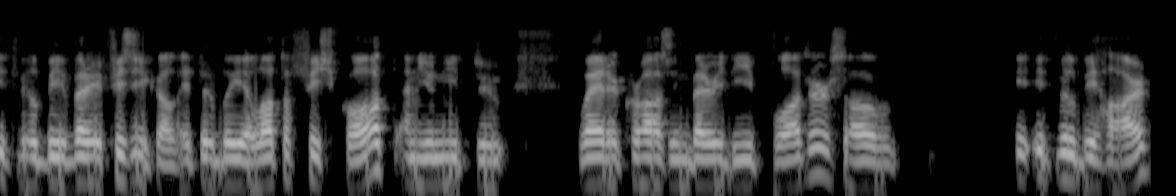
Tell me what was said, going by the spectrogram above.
it will be very physical, it will be a lot of fish caught, and you need to wade across in very deep water. So it, it will be hard.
